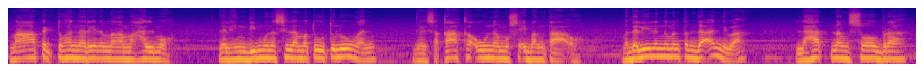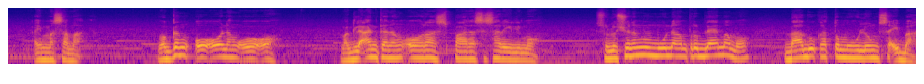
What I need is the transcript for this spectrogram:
Maapektuhan na rin ang mga mahal mo dahil hindi mo na sila matutulungan dahil sa kakauna mo sa ibang tao. Madali lang naman tandaan, di ba? Lahat ng sobra ay masama. Huwag kang oo ng oo. Maglaan ka ng oras para sa sarili mo. Solusyonan mo muna ang problema mo bago ka tumulong sa iba.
